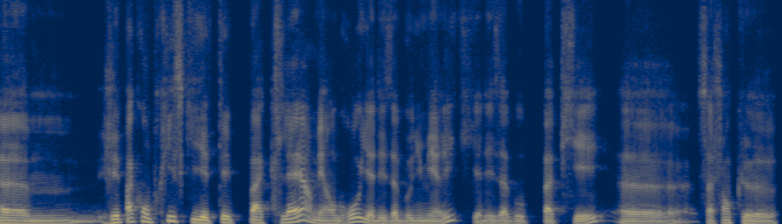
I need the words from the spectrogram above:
J'ai pas compris ce qui était pas clair, mais en gros, il y a des abos numériques, il y a des abos papier, sachant que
